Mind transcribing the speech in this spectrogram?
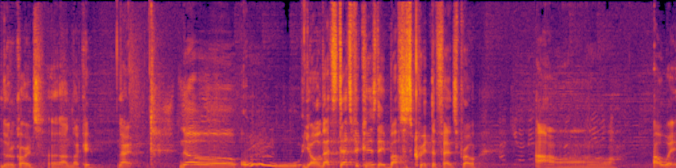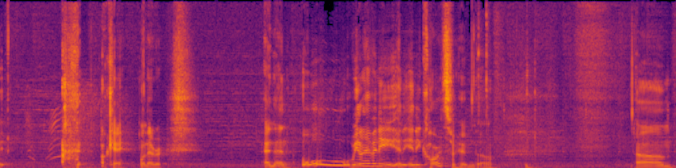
little cards. Uh, unlucky. All right. No. Ooh. Yo, that's that's because they buffed his crit defense, bro. Oh. Oh wait. okay, whatever. And then, oh, we don't have any any any cards for him though. Um,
